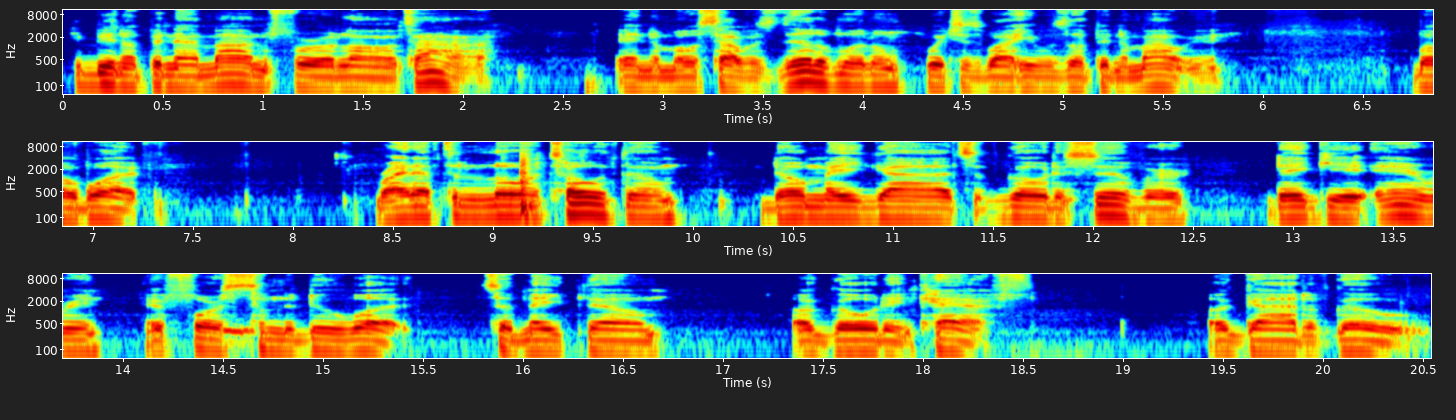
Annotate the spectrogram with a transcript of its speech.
He been up in that mountain for a long time. And the Most High was dealing with him, which is why he was up in the mountain. But what? Right after the Lord told them, don't make gods of gold and silver, they get Aaron and forced him to do what? To make them a golden calf, a god of gold.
